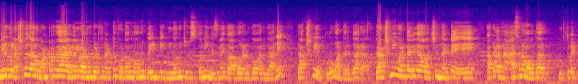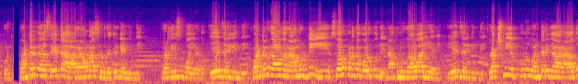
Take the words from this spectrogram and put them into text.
మీరు లక్ష్మి తాను ఒంటరిగా ఇళ్ళలో అడుగు పెడుతున్నట్టు ఫోటోల్లోను పెయింటింగ్లోను చూసుకొని నిజమే కాబోలు అనుకోవాలి కానీ లక్ష్మి ఎప్పుడూ ఒంటరిగా రాదు. లక్ష్మి ఒంటరిగా వచ్చిందంటే అక్కడ నాశనం అవుతారు. గుర్తుపెట్టుకోండి. ఒంటరిగా సీత రావణాసురుడి దగ్గరికి వెళ్ళింది. వాడు తీసుకుపోయాడు. ఏం జరిగింది? ఒంటరిగా ఉన్న రాముడిని సూర్పణక కోరుకుంది. నాకు నువ్వు కావాలి అని. ఏం జరిగింది? లక్ష్మి ఎప్పుడు ఒంటరిగా రాదు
